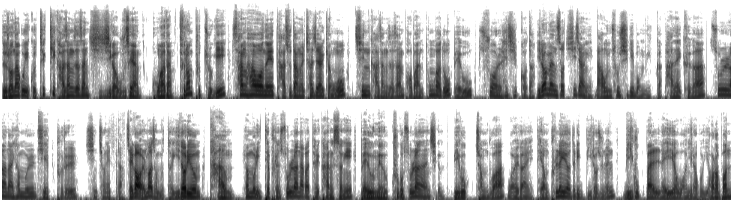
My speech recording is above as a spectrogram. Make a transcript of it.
늘어나고 있고 특히 가상자산 지지가 우세한 공화당 트럼프 쪽이 상하원의 다수당을 차지할 경우 친가상자산 법안 통과도 매우 수월해질 거다. 이러면서 시장에 나온 소식이 뭡니까? 바네크가 솔라나 현물 DF를 신청했다. 제가 얼마 전부터 이더리움 다음 현물 ETF는 솔라나가 될 가능성이 매우 매우 크고 솔라나는 지금 미국 정부와 월가의 대형 플레이어들이 밀어주는 미국발 레이어 원이라고 여러 번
